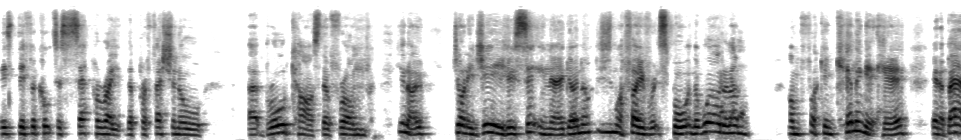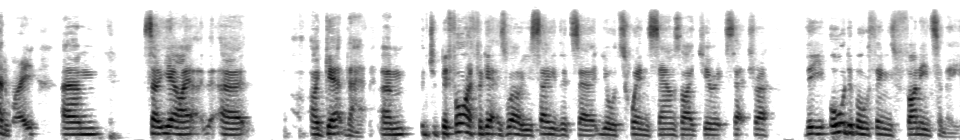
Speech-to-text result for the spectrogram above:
it's difficult to separate the professional uh, broadcaster from, you know, Johnny G, who's sitting there going, "Oh, this is my favorite sport in the world, and I'm I'm fucking killing it here in a bad way." Um, so yeah, I uh, I get that. Um, before I forget as well, you say that uh, your twin sounds like you, etc. The audible thing's funny to me.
